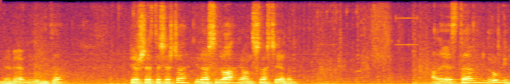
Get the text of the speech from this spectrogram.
Nie wiem, nie widzę. Pierwszy jesteś jeszcze? 11-2? Ja mam 13-1. Ale jestem drugi.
